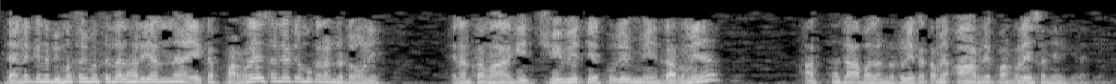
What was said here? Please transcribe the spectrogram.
දැනගෙන විමස විමසදලා හරියන්නේ ඒක පරිශ්‍රණයට යොමු කරන්නට ඕනේ. එහෙනම් තමාගේ ජීවිතය තුළින් මේ ධර්මය අත්හදා බලන්නට ඕනේ. ඒක තමයි ආර්ය පරිශ්‍රණය කියලා කියන්නේ.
